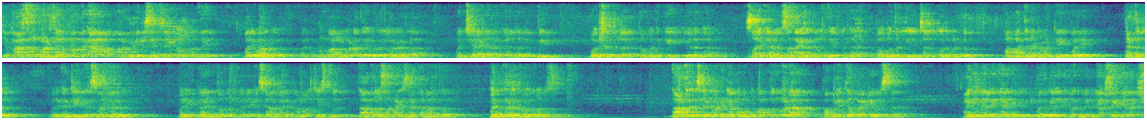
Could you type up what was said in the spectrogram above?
ఈ యొక్క ఆశ్రమ పాఠశాల ఉన్నంతకాలం ఆ బిల్డింగ్ సేఫ్ సైడ్లో ఉంటుంది. మరి వారు వారి కుటుంబాలను కూడా దేవుడు ఎలావేళ మంచి ఆయుధాలతో నింపి భవిష్యత్తులో ఎంతోమందికి ఈ విధంగా సహాయకార సహాయ సహకారాలు అందే విధంగా భగవంతుడు దీవించాలని కోరుకుంటూ మన మధ్య ఉన్నటువంటి మరి పెద్దలు మరి గంజి వీరస్వామి గారు మరి ఇంకా ఎంతోమందికి అనేక సేవా కార్యక్రమాలు చేస్తూ దాతల సహాయ సహకారాలతో పెద్ద ప్రోగ్రామ్స్. దాతలు ఇచ్చినటువంటి అమౌంట్ మొత్తం కూడా పబ్లిక్గా బయటే ఉంచుతారు. ఐదు వేలు అయితే ఐదు వేలు పదివేలు అయితే పదివేలు లక్ష అయితే లక్ష.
